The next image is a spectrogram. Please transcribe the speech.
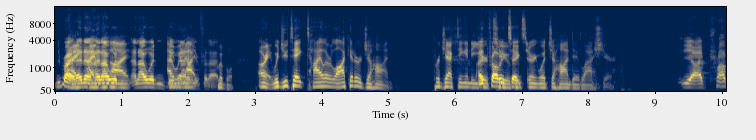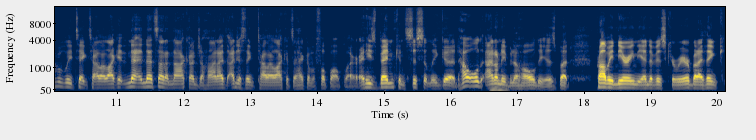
right, I- and, I, and I wouldn't and I wouldn't be I would mad not at you for that. quibble. All right, would you take Tyler Lockett or Jahan? Projecting into I'd year probably two, take- considering what Jahan did last year. Yeah, I'd probably take Tyler Lockett, and, that, and that's not a knock on Jahan. I, I just think Tyler Lockett's a heck of a football player, and he's been consistently good. How old? I don't even know how old he is, but probably nearing the end of his career. But I think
